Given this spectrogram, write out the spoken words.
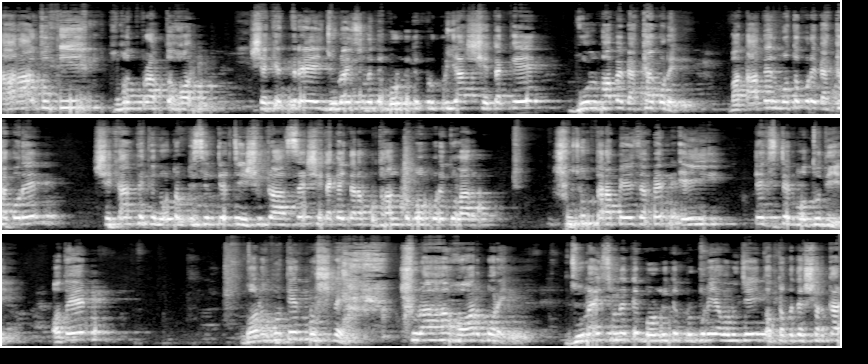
তারা যদি ক্ষমতাপ্রাপ্ত হন সেক্ষেত্রে এই জুলাই সনদের বর্ণিত প্রক্রিয়া সেটাকে ভুলভাবে ব্যাখ্যা করে বা তাদের মতো করে ব্যাখ্যা করে সেখান থেকে নোট অফ ডিসেন্টের যে ইস্যুটা আছে সেটাকেই তারা প্রধানতম করে তোলার সুযোগ তারা পেয়ে যাবেন এই টেক্সটের মধ্য দিয়ে। অতএব গণভোটের প্রশ্নে সুরাহা হওয়ার পরে জুলাই সনেতে বর্ণিত প্রক্রিয়া অনুযায়ী তত্ত্বাবধায়ক সরকার,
